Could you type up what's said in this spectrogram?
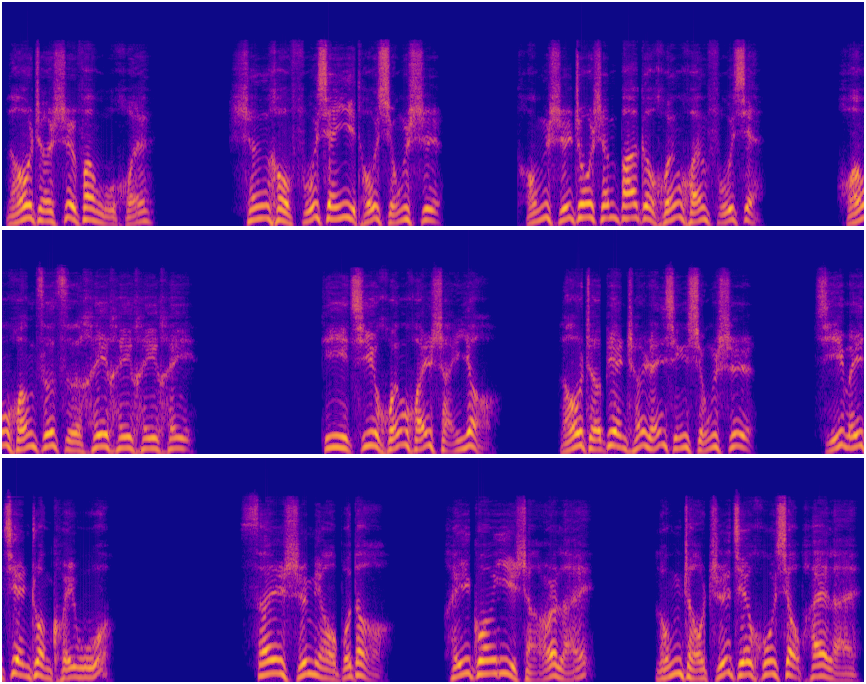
老者释放武魂，身后浮现一头雄狮，同时周身八个魂环浮现，黄黄紫紫黑黑黑黑。第七魂环闪耀，老者变成人形雄狮，极为健壮魁梧。三十秒不到，黑光一闪而来，龙爪直接呼啸拍来。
